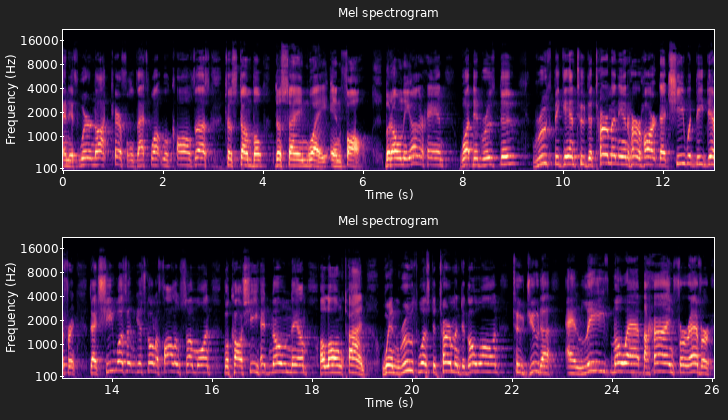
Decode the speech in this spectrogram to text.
And if we're not careful, that's what will cause us to stumble the same way and fall. But on the other hand, what did Ruth do? Ruth began to determine in her heart that she would be different, that she wasn't just going to follow someone because she had known them a long time. When Ruth was determined to go on to Judah and leave Moab behind forever,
